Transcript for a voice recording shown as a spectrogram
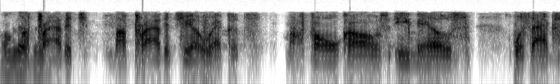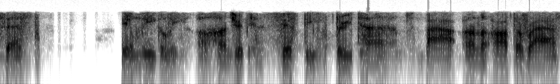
my private my private jail records, my phone calls, emails was accessed illegally 153 times by an unauthorized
